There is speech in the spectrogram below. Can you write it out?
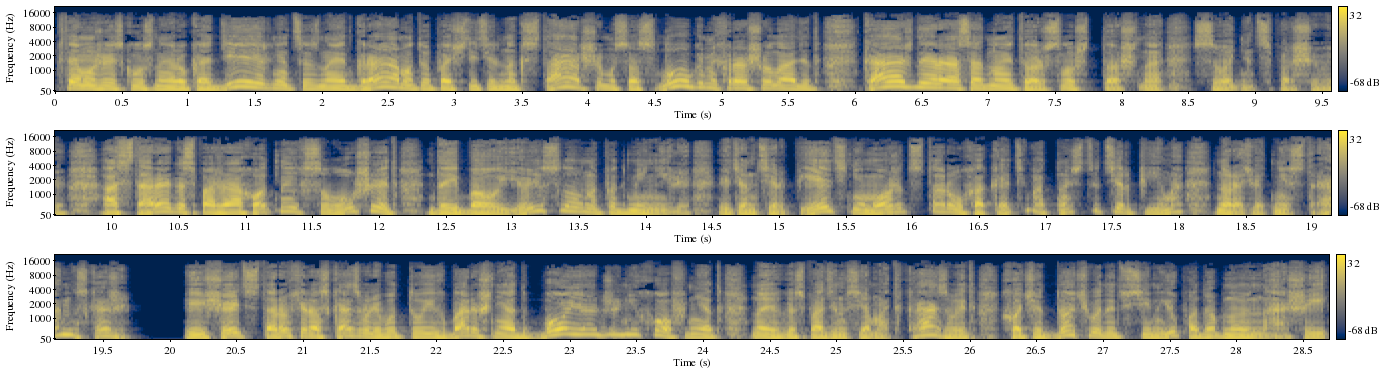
К тому же искусная рукодельница, знает грамоту, почтительно к старшему, со слугами хорошо ладит. Каждый раз одно и то же. Слушать тошно, сводницы паршивые. А старая госпожа охотно их слушает, да и Бао Юи словно подменили. Ведь он терпеть не может старух, а к этим относится терпимо» Но разве это не странно, скажи? И еще эти старухи рассказывали, будто у их барышни отбоя от женихов нет, но их господин всем отказывает, хочет дочь выдать в семью, подобную нашей.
